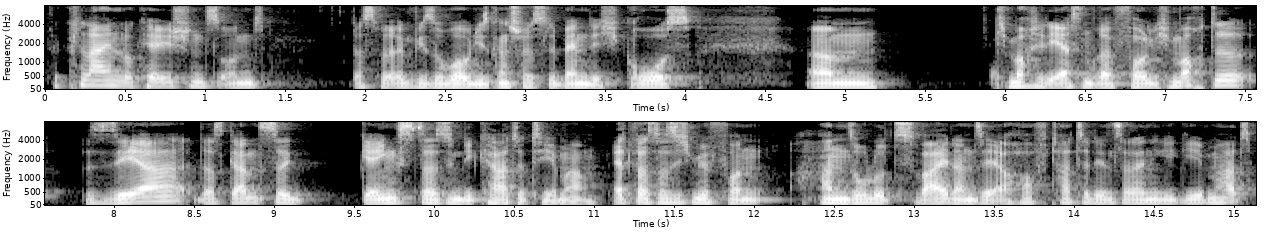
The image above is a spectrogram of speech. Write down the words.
diese kleinen Locations und das war irgendwie so, wow, die ist ganz schön lebendig, groß. Ähm, ich mochte die ersten drei Folgen. Ich mochte sehr das ganze Gangster-Syndikate-Thema. Etwas, was ich mir von Han Solo 2 dann sehr erhofft hatte, den es leider nie gegeben hat.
